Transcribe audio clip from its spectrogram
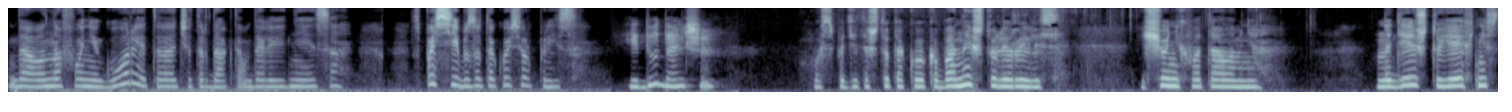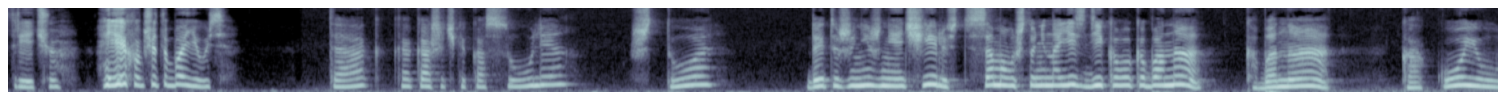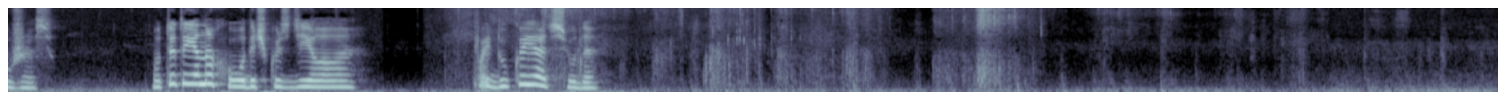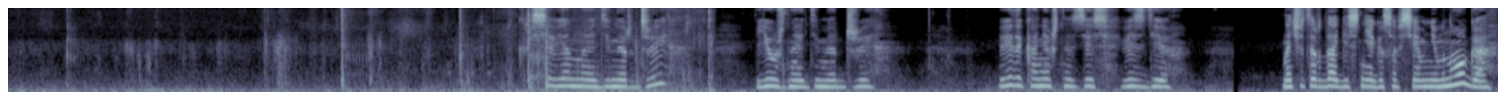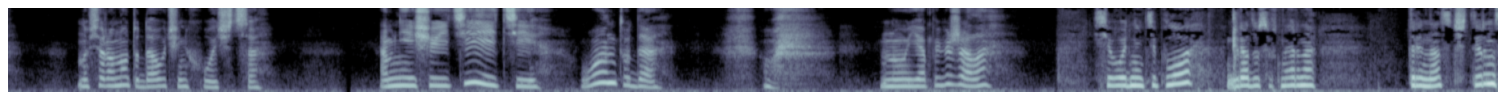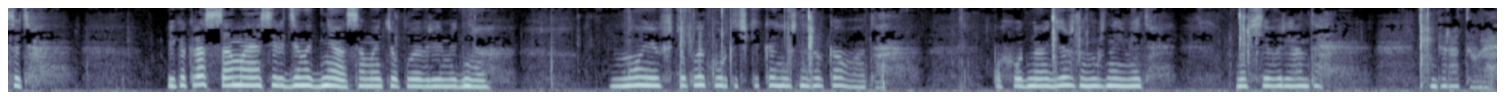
Да, он на фоне горы, это Четвердак там вдали виднеется. Спасибо за такой сюрприз. Иду дальше. Господи, это что такое? Кабаны, что ли, рылись? Еще не хватало мне. Надеюсь, что я их не встречу. Я их вообще-то боюсь. Так, какашечки косули. Что? Да это же нижняя челюсть самого что ни на есть дикого кабана. Кабана! Какой ужас! Вот это я находочку сделала. Пойду-ка я отсюда. Красивенная Демерджи, южная Демерджи. Виды, конечно, здесь везде. На Четвердаге снега совсем немного, но все равно туда очень хочется. А мне еще идти и идти. Вон туда. Ой. Ну, я побежала. Сегодня тепло, градусов, наверное, 13-14. И как раз самая середина дня, самое теплое время дня. Ну и в теплой курточке, конечно, жарковато. Походную одежду нужно иметь на все варианты температуры.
